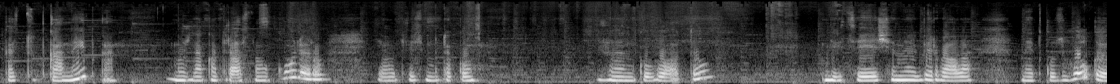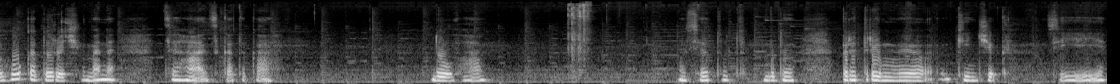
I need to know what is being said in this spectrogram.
якась цупка нитка, можна контрастного кольору. Я от візьму таку зеленкувату. Дивіться, я ще не обірвала нитку з голкою. Голка, до речі, в мене циганська така довга. Ось я тут буду притримую кінчик цієї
